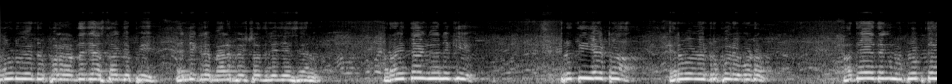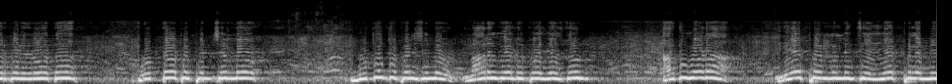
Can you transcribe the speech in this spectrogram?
మూడు వేల రూపాయలు రద్దు చేస్తామని చెప్పి ఎన్నికల మేనిఫెస్టో తెలియజేశారు. రైతాంగానికి ప్రతి ఏటా ఇరవై వేల రూపాయలు ఇవ్వడం. అదేవిధంగా ప్రభుత్వం ఏర్పడిన తర్వాత వృద్ధాప్య పెన్షన్లు ముద్దు పెన్షన్లు నాలుగు వేల రూపాయలు చేస్తాం. అది కూడా ఏప్రిల్ నుంచి ఏప్రిల్ మే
